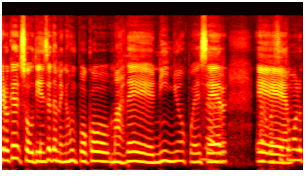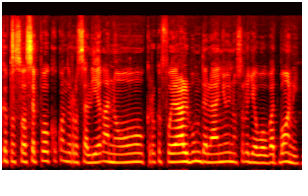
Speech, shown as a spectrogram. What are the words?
creo que su audiencia también es un poco más de niños, puede ser. Algo eh, así como lo que pasó hace poco cuando Rosalía ganó, creo que fue el álbum del año y no se lo llevó Bad Bunny.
